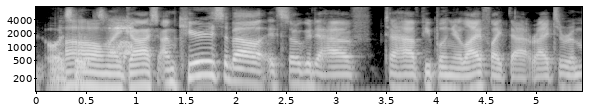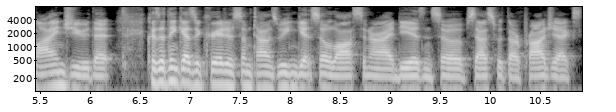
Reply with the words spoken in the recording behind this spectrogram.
It always Oh hurts. my gosh, I'm curious about. It's so good to have to have people in your life like that, right? To remind you that because I think as a creative, sometimes we can get so lost in our ideas and so obsessed with our projects.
